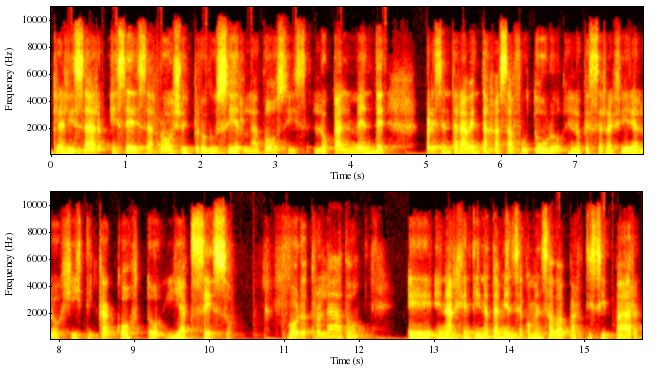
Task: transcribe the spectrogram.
realizar ese desarrollo y producir la dosis localmente presentará ventajas a futuro en lo que se refiere a logística, costo y acceso. Por otro lado, eh, en Argentina también se ha comenzado a participar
